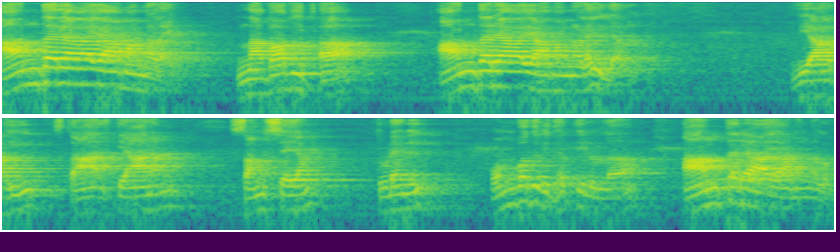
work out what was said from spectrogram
ആന്തരായാമങ്ങളെ. നവവിധ ആന്തരായാമങ്ങളെ ഇല്ലാതാക്കുക വ്യാധി ധ്യാനം സംശയം തുടങ്ങി ഒമ്പത് വിധത്തിലുള്ള ആന്തരായാമങ്ങളും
